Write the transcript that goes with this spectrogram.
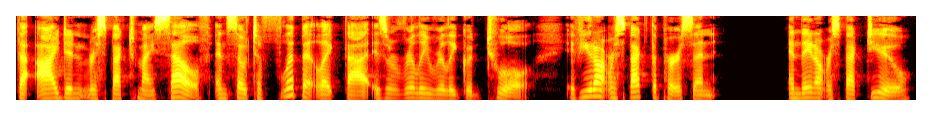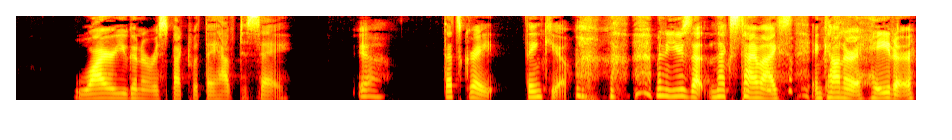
that I didn't respect myself. And so to flip it like that is a really, really good tool. If you don't respect the person and they don't respect you, why are you going to respect what they have to say? Yeah. That's great. Thank you. I'm going to use that next time I encounter a hater.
